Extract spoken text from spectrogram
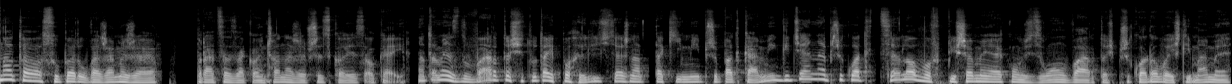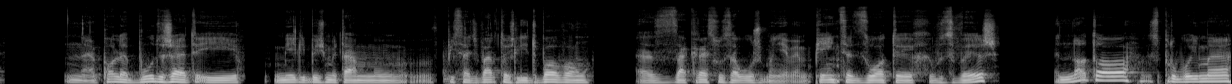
no to super, uważamy, że praca zakończona, że wszystko jest ok. Natomiast warto się tutaj pochylić też nad takimi przypadkami, gdzie na przykład celowo wpiszemy jakąś złą wartość. Przykładowo, jeśli mamy mm, pole budżet i mielibyśmy tam wpisać wartość liczbową e, z zakresu załóżmy, nie wiem, 500 zł wzwyż, no to spróbujmy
